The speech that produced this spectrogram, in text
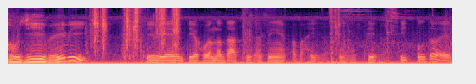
Oh, yeah, baby. Qué bien, tío, jugando táctica, así es, papajito, así es, tío. Así puto es.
